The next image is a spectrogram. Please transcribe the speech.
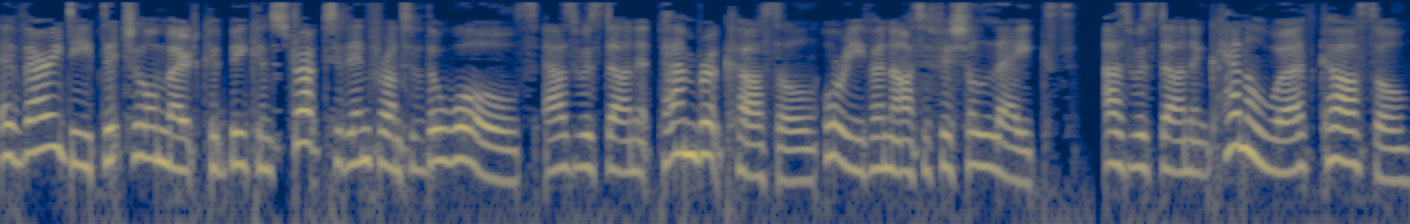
A very deep ditch or moat could be constructed in front of the walls, as was done at Pembroke Castle, or even artificial lakes, as was done at Kenilworth Castle.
